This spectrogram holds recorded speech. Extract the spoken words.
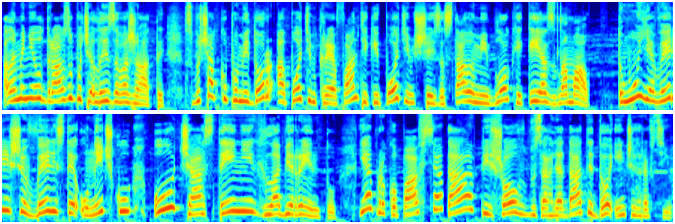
Але мені одразу почали заважати. Спочатку помідор, а потім Креафант, який потім ще й заставив мій блок, який я зламав. Тому я вирішив вилізти у ничку у частині лабіринту. Я прокопався та пішов заглядати до інших гравців.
